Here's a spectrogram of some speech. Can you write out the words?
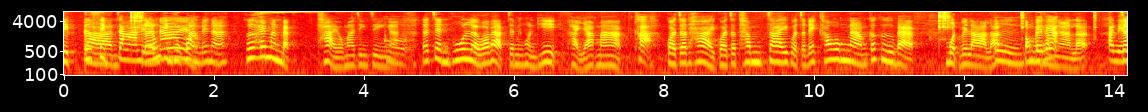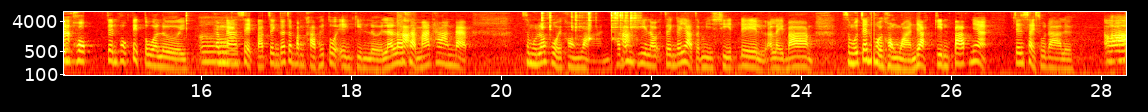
สิบเป็นจานสิบจานเนี่ยแล้วต้องกินได้ทุกวันอะด้วยนะ เพื่อให้มันแบบถ่ายออกมาจริง ๆอะอ๋อแล้วเจนพูดเลยว่าแบบเจนเป็นคนที่ถ่ายยากมาก ค่ะ กว่าจะถ่ายกว่าจะทำใจกว่าจะได้เข้าห้องน้ำก็คือแบบหมดเวลาแล้ว อืมต้องไปแต่เนี่ยทำงานแล้วอันเนี้เจยนพกเจนพกติดตัวเลยเออทำงานเสร็จปั๊บเจนก็จะบังคับให้ตัวเองกินเลย แล้วเราค่ะ สามารถทานแบบ สมมติเราโหยของหวาน เพราะค่ะบางทีเราเจนก็อยากจะมีชีตเดย์หรืออะไรบ้าง สมมติเจนโหยของหวานอยากกินปั๊บเนี่ย เจนใส่โซดาเลย อ่า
